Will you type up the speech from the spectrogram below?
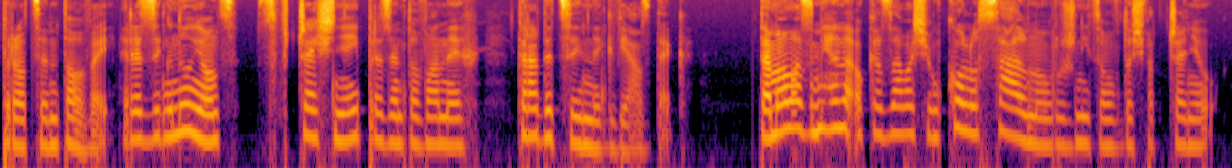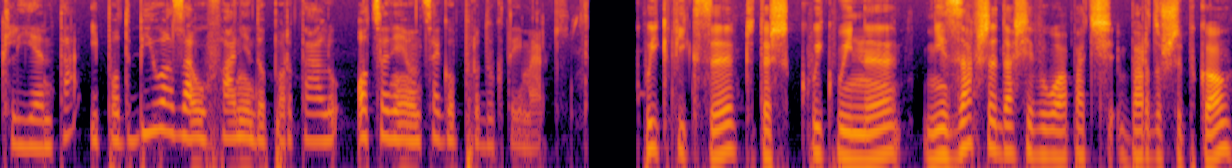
procentowej, rezygnując z wcześniej prezentowanych tradycyjnych gwiazdek. Ta mała zmiana okazała się kolosalną różnicą w doświadczeniu klienta i podbiła zaufanie do portalu oceniającego produkt tej marki. Quick fixy, czy też quick winy nie zawsze da się wyłapać bardzo szybko.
